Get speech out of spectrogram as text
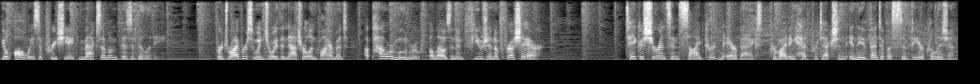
you'll always appreciate maximum visibility. For drivers who enjoy the natural environment, a power moonroof allows an infusion of fresh air. Take assurance in side curtain airbags, providing head protection in the event of a severe collision.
